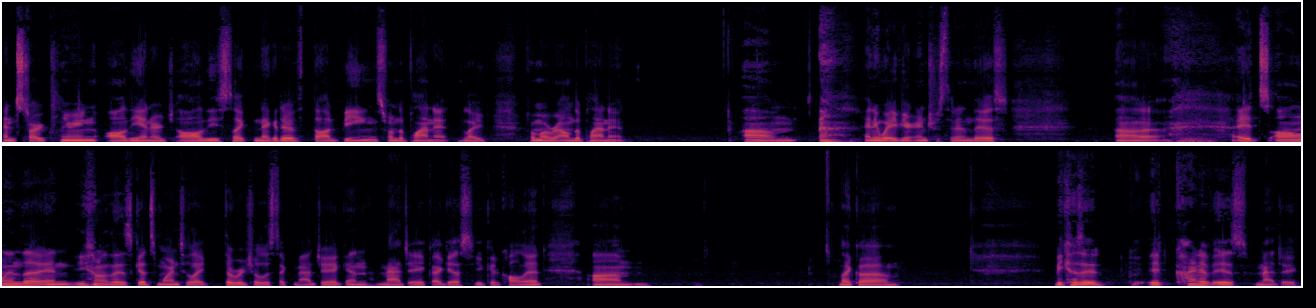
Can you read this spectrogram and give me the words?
and start clearing all the energy, all these like negative thought beings from the planet, like from around the planet. Um, anyway, if you're interested in this, uh, it's all in the and you know this gets more into like the ritualistic magic and magic, I guess you could call it. Um, like um, because it it kind of is magic.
